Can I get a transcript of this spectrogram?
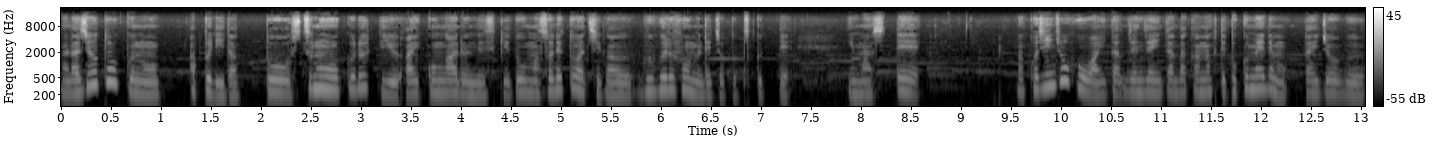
まあ、ラジオトークのアプリだと質問を送るっていうアイコンがあるんですけど、まあ、それとは違う Google フォームでちょっと作っていまして、まあ、個人情報はいた全然いただかなくて匿名でも大丈夫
